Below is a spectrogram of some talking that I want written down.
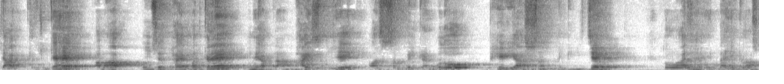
त्याग कर चुके हैं। अब आप उनसे भय मत करें, उन्हें अपना भाई समझे और सब मिलकर बोलो, भेड़िया संत की जय। तो आज इतना ही क्लास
